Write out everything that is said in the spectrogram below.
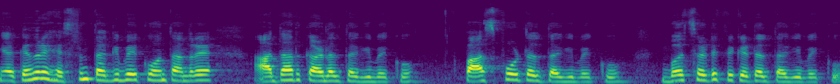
ಯಾಕೆಂದರೆ ಹೆಸರನ್ನ ತೆಗಿಬೇಕು ಅಂತ ಅಂದರೆ ಆಧಾರ್ ಕಾರ್ಡಲ್ಲಿ ತೆಗಿಬೇಕು. ಪಾಸ್ಪೋರ್ಟಲ್ಲಿ ತೆಗಿಬೇಕು ಬರ್ತ್ ಸರ್ಟಿಫಿಕೇಟಲ್ಲಿ ತೆಗಿಬೇಕು.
